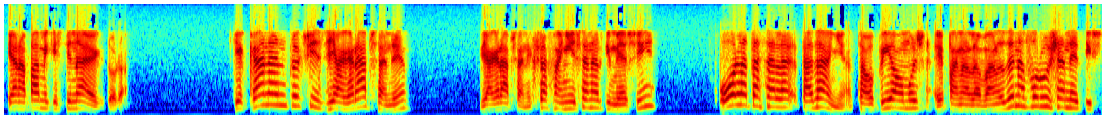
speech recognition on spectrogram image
Για να πάμε και στην ΑΕΚ τώρα. Και κάνανε το εξής, διαγράψανε, διαγράψανε, εξαφανίσανε από τη μέση όλα τα, θαλα- τα δάνεια. Τα οποία όμως, επαναλαμβάνω, δεν αφορούσαν τις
